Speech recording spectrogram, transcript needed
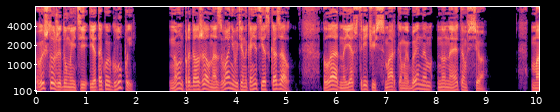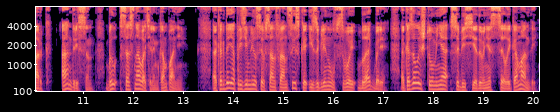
Вы что же думаете, я такой глупый? Но он продолжал названивать, и, наконец, я сказал, Ладно, я встречусь с Марком и Беном, но на этом все. Марк Андерсон был сооснователем компании. А когда я приземлился в Сан-Франциско и заглянул в свой BlackBerry, оказалось, что у меня собеседование с целой командой.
